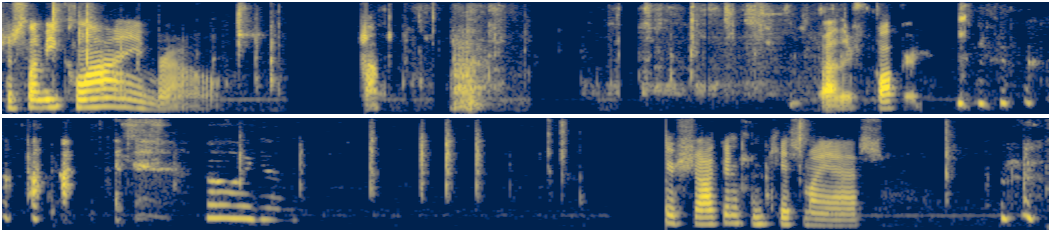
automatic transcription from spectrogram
Just let me climb, bro. Motherfucker. oh my god. Your shotgun can kiss my ass.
